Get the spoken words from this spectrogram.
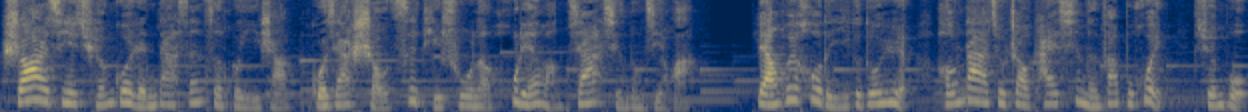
十二届全国人大三次会议上，国家首次提出了“互联网加”行动计划。两会后的一个多月，恒大就召开新闻发布会，宣布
